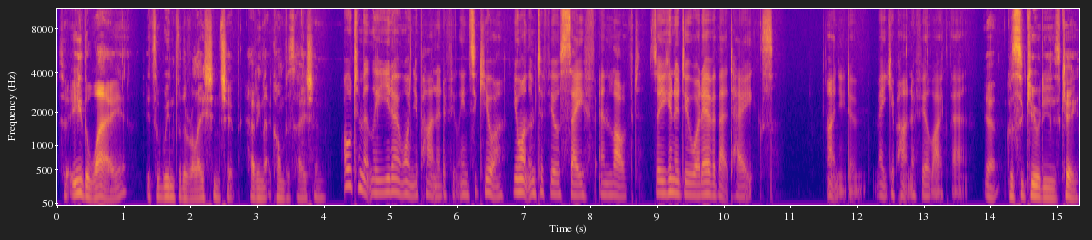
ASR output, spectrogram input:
So either way, it's a win for the relationship having that conversation. Ultimately, you don't want your partner to feel insecure. You want them to feel safe and loved. So you're going to do whatever that takes, aren't you, to make your partner feel like that? Yeah, because security is key.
